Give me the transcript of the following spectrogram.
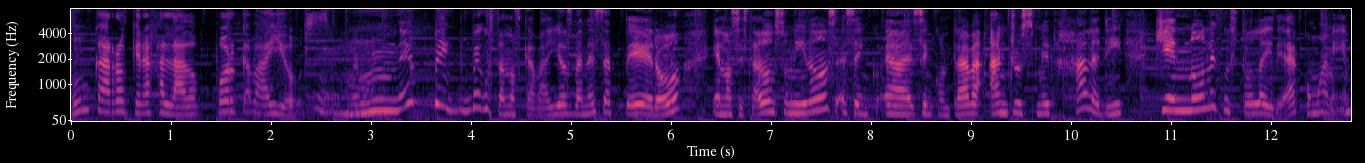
un carro que era jalado por caballos. Mm, me, me, gustan los caballos, Vanessa, pero en los Estados Unidos se, uh, se, encontraba Andrew Smith Halliday, quien no le gustó la idea, como a mí,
